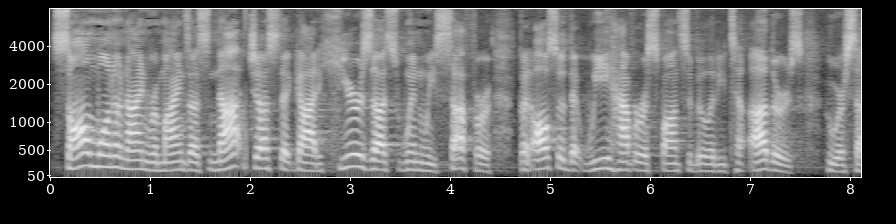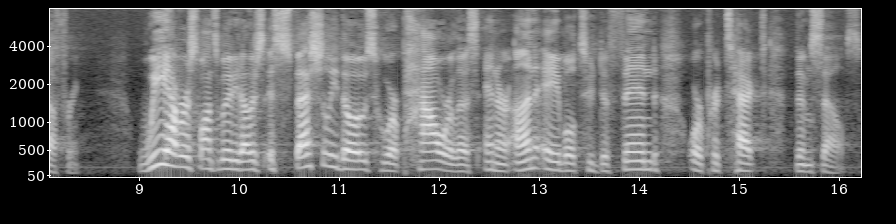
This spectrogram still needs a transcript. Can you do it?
Psalm 109 reminds us not just that God hears us when we suffer, but also that we have a responsibility to others who are suffering. We have a responsibility to others, especially those who are powerless and are unable to defend or protect themselves.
